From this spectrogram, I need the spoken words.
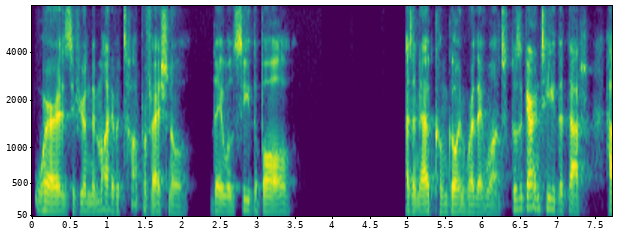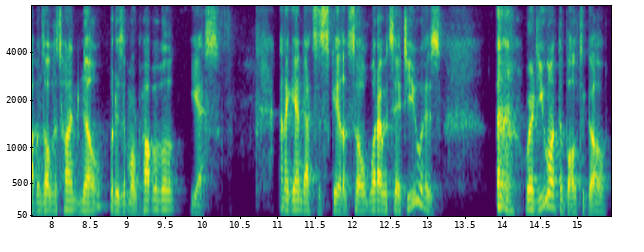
Whereas if you're in the mind of a top professional, they will see the ball as an outcome going where they want. Does it guarantee that that happens all the time? No. But is it more probable? Yes. And again, that's a skill. So what I would say to you is, where do you want the ball to go?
